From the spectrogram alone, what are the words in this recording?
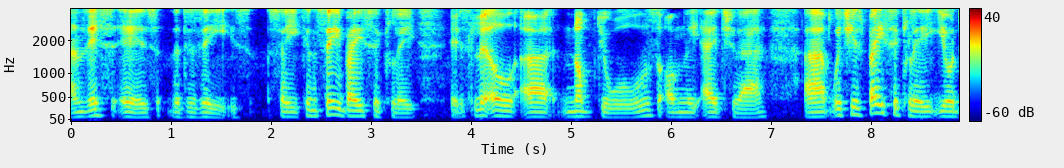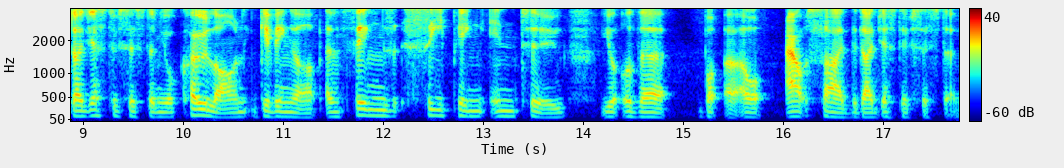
and this is the disease. So you can see basically it's little uh, nodules on the edge there, uh, which is basically your digestive system, your colon giving up and things seeping into your other uh, or outside the digestive system.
